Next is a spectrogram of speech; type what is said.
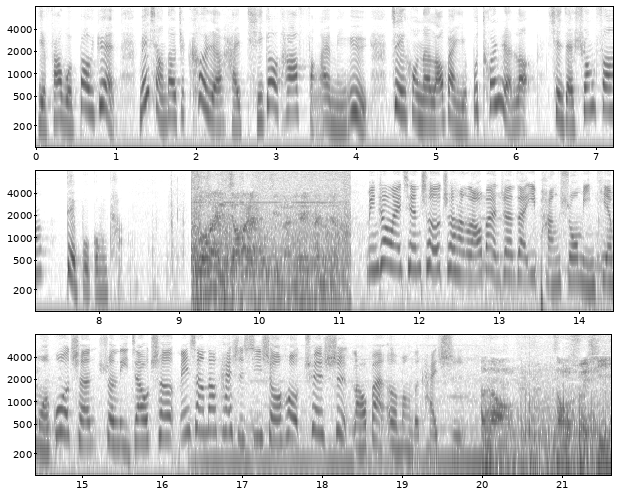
也发文抱怨。没想到这客人还提告他妨碍名誉，最后呢，老板也不吞人了。现在双方对簿公堂。都在你胶带附近了，你可以看一下。民众来牵车，车行老板站在一旁说明贴膜过程，顺利交车。没想到开始吸收后，却是老板噩梦的开始。这种水汽，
